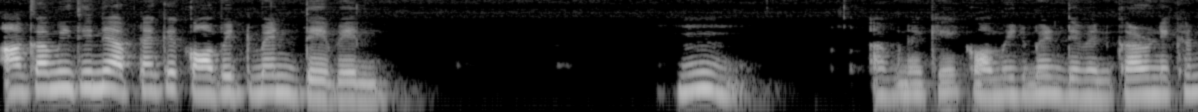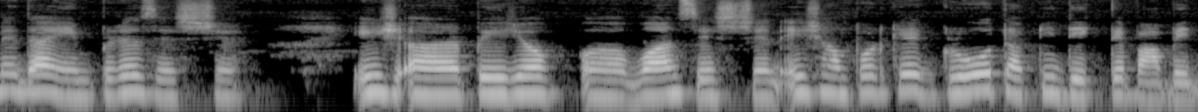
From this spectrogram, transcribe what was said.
আগামী দিনে আপনাকে কমিটমেন্ট দেবেন। হুম, আপনাকে কমিটমেন্ট দেবেন। কারণ এখানে দ্য এমপ্রেস এসছে। এই পেজ অফ ওয়ান্স এসছেন। এই সম্পর্কে গ্রোথ আপনি দেখতে পাবেন।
